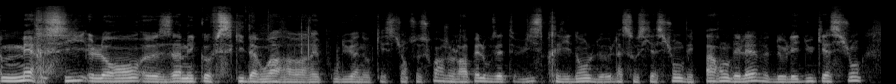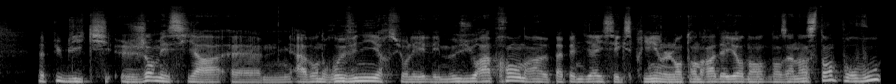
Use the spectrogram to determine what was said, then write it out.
Merci Laurent Zamekowski d'avoir répondu à nos questions ce soir. Je le rappelle, vous êtes vice-président de l'association des parents d'élèves de l'éducation public. Jean Messia, euh, avant de revenir sur les, mesures à prendre, hein, s'est exprimé, on l'entendra d'ailleurs dans, un instant. Pour vous,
